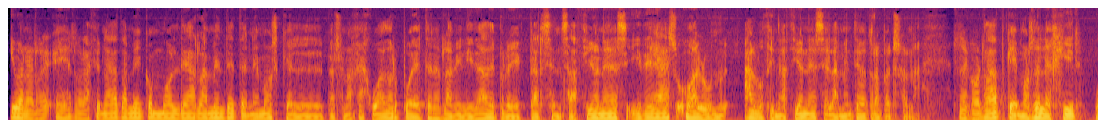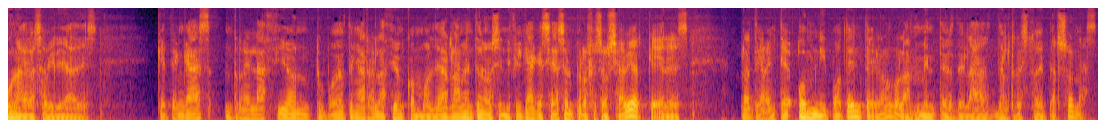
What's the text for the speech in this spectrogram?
Y bueno, eh, relacionada también con moldear la mente, tenemos que el personaje jugador puede tener la habilidad de proyectar sensaciones, ideas o alucinaciones en la mente de otra persona. Recordad que hemos de elegir una de las habilidades. Que tengas relación, tu poder tenga relación con moldear la mente no significa que seas el profesor Xavier, que eres prácticamente omnipotente ¿no? con las mentes de del resto de personas.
